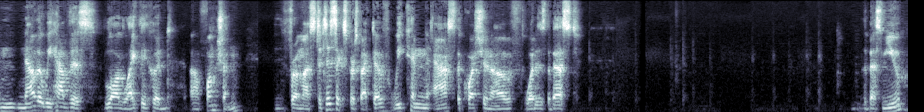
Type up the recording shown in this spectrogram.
And now that we have this log likelihood uh, function, from a statistics perspective, we can ask the question of what is the best the best mu,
